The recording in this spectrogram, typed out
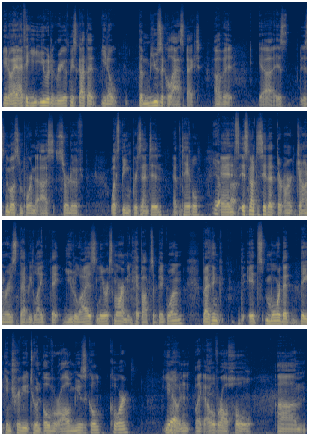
you know, and I think you, you would agree with me, Scott, that you know the musical aspect of it uh, is is the most important to us. Sort of what's being presented at the table. Yeah. And it's, it's not to say that there aren't genres that we like that utilize lyrics more. I mean, hip hop's a big one, but I think it's more that they contribute to an overall musical core, you Yeah. know, and like an overall whole um,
